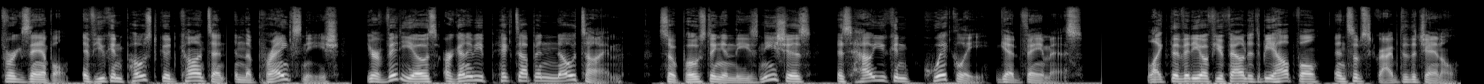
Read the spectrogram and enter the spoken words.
For example, if you can post good content in the pranks niche, your videos are going to be picked up in no time. So, posting in these niches is how you can quickly get famous. Like the video if you found it to be helpful, and subscribe to the channel.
